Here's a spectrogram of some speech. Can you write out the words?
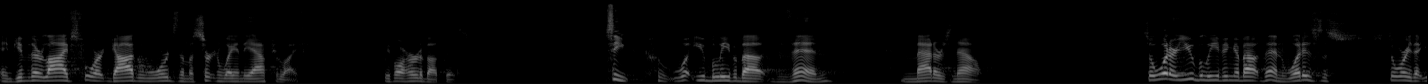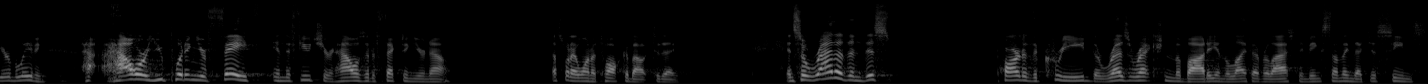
and give their lives for it, God rewards them a certain way in the afterlife. We've all heard about this. See, what you believe about then matters now. So, what are you believing about then? What is the story that you're believing? how are you putting your faith in the future, and how is it affecting your now? That's what I want to talk about today. And so, rather than this part of the creed, the resurrection of the body and the life everlasting, being something that just seems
